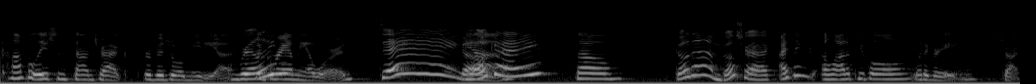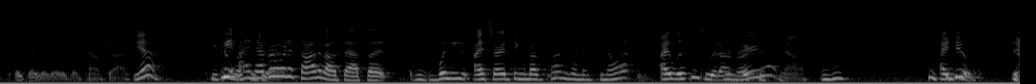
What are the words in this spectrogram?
compilation soundtrack for visual media. Really? The Grammy Award. Dang. Yeah. Okay. So, Go them. Go Shrek. I think a lot of people would agree. Shrek is like a really good soundtrack. Yeah. You See, I never would have thought about that, but when you, I started thinking about the songs. I'm like, you know what? I listen to it on You're road trips right. now. Mm-hmm. I do.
